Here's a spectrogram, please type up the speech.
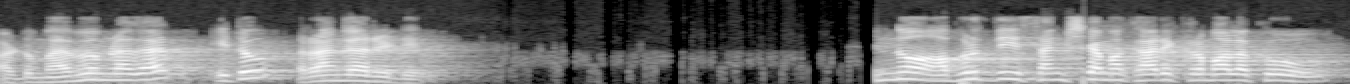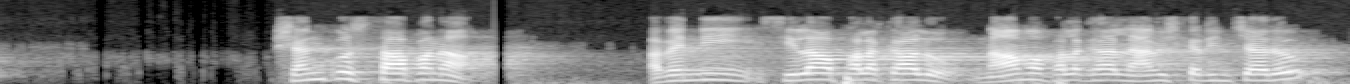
అటు మహబూబ్ నగర్ ఇటు రంగారెడ్డి. ఎన్నో అభివృద్ధి సంక్షేమ కార్యక్రమాలకు శంకుస్థాపన అవన్నీ శిలాఫలకాలు నామఫలకాలను ఆవిష్కరించారు.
